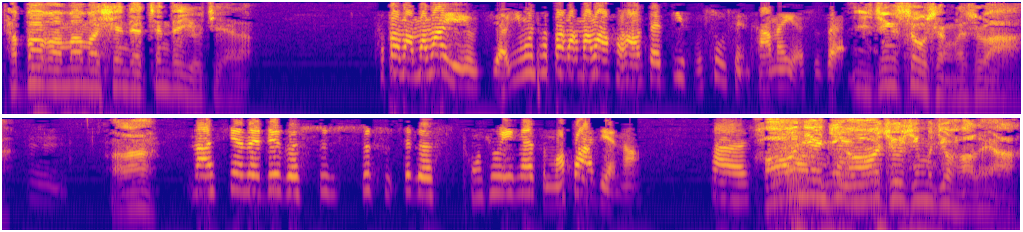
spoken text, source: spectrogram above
他爸爸妈妈现在真的有劫了，他爸爸妈妈也有劫，因为他爸爸妈妈好像在地府受审，他们也是在。已经受审了是吧？嗯，好了，那现在这个师师傅这个同修应该怎么化解呢？他好好念经，好好修行不就好了呀？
